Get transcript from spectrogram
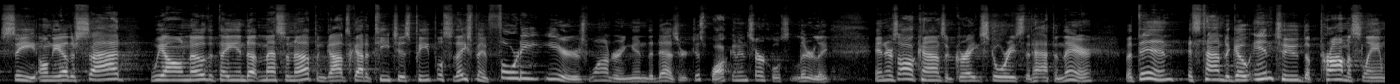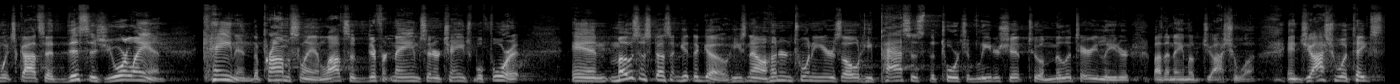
Sea. On the other side, we all know that they end up messing up, and God's got to teach his people. So they spend 40 years wandering in the desert, just walking in circles, literally. And there's all kinds of great stories that happen there. But then it's time to go into the promised land, which God said, This is your land. Canaan, the promised land, lots of different names interchangeable for it. And Moses doesn't get to go. He's now 120 years old. He passes the torch of leadership to a military leader by the name of Joshua. And Joshua takes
